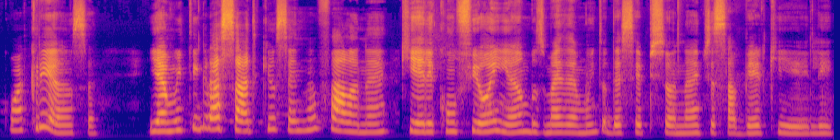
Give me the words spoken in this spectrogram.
com a criança. E é muito engraçado que o Sandman fala, né? Que ele confiou em ambos, mas é muito decepcionante saber que ele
